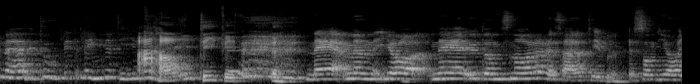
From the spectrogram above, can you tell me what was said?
Nej, det tog lite längre tid Aha, typiskt. Nej, men jag, nej, utan snarare så här typ sånt jag har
